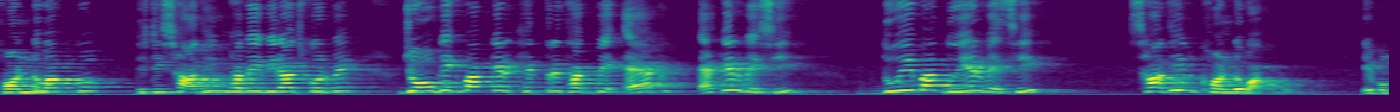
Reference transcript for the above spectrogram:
খণ্ডবাক্য যেটি স্বাধীনভাবেই বিরাজ করবে। যৌগিক বাক্যের ক্ষেত্রে থাকবে এক, একের বেশি, দুই বা দুইয়ের বেশি স্বাধীন খণ্ডবাক্য। এবং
